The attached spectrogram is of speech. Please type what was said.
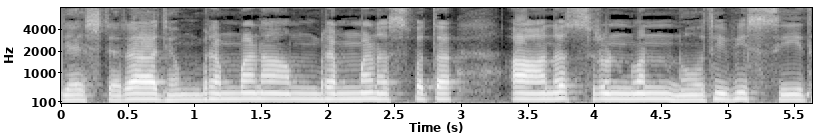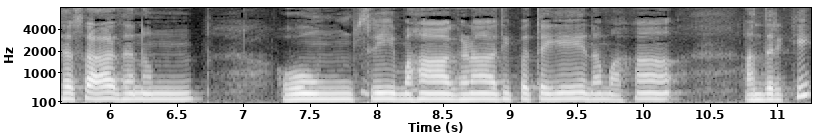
జ్యేష్టరాజం బ్రహ్మణాం బ్రహ్మణస్పత ఆనశృణ్వన్నోతిభిः సీధసాధనం. ఓం శ్రీ మహాగణాధిపతయే నమ. అందరికీ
